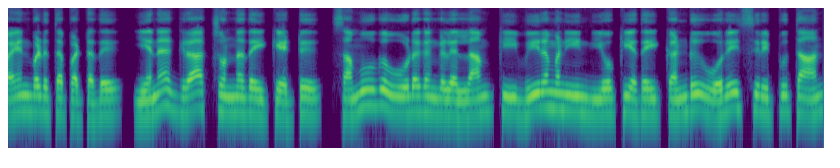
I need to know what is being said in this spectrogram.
பயன்படுத்தப்பட்டது. என கிராக் சொன்னதை கேட்டு சமூக ஊடகங்களெல்லாம் கி வீரமணியின் யோக்கியதை கண்டு ஒரே சிரிப்பு தான்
